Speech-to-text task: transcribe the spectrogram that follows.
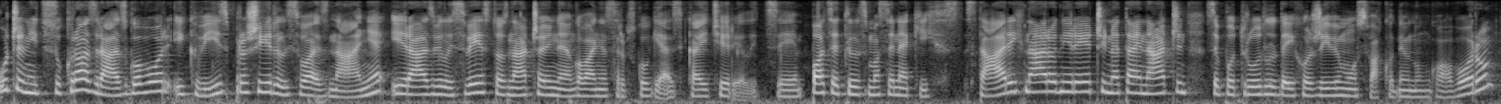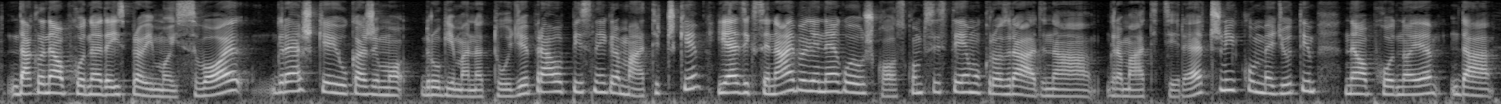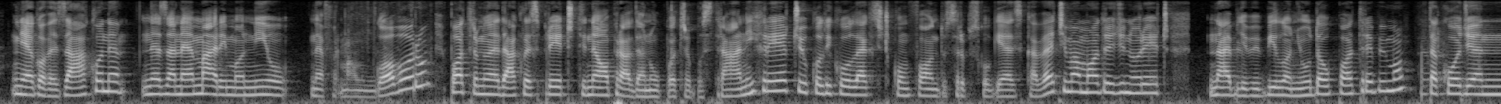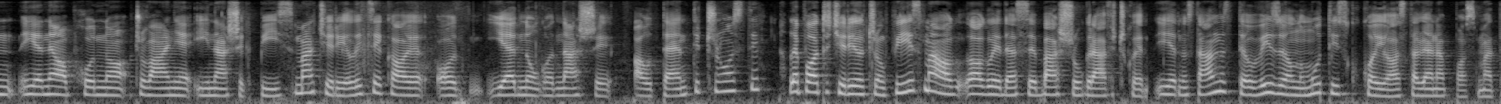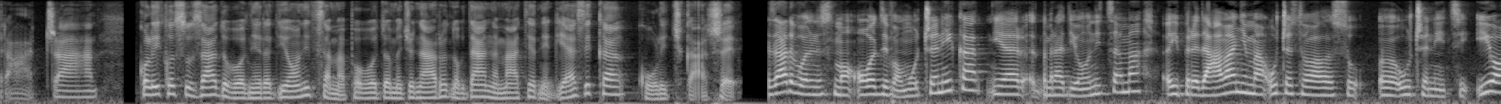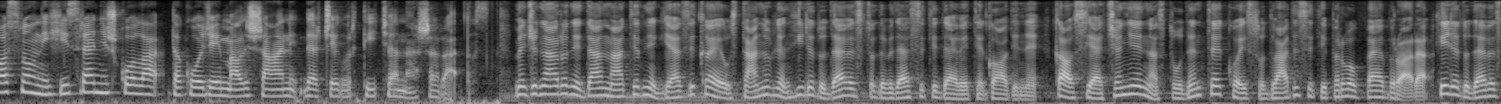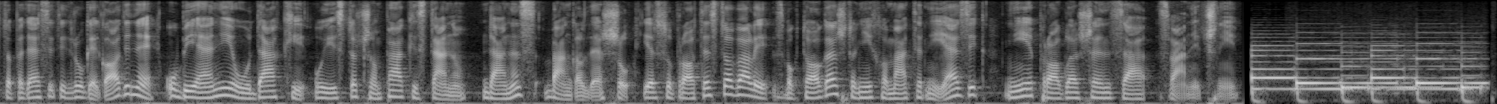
Učenici su kroz razgovor i kviz proširili svoje znanje i razvili svest o značaju negovanja srpskog jezika i ćirilice. Podsjetili smo se nekih starih narodnih reči na taj način se potrudili da ih oživimo u svakodnevnom govoru. Dakle, neophodno je da ispravimo i svoje greške i ukažemo drugima na tuđe pravopisne i gramatičke. Jezik se najbolje neguje u školskom sistemu kroz rad na gramatici i rečniku, međutim, neophodno je da njegove zakone ne zanemarimo ni u neformalnom govoru. Potrebno je dakle spriječiti neopravdanu upotrebu stranih reči ukoliko u leksičkom fondu srpskog jezika već imamo određenu reč, najbolje bi bilo nju da upotrebimo. Također je neophodno čuvanje i našeg pisma, Ćirilice, kao je od jednog od naše autentičnosti. Lepota ćiriličnog pisma ogleda se baš u grafičkoj jednostavnosti te u vizualnom utisku koji ostavlja na posmatrača. Koliko su zadovoljni radionicama povodom Međunarodnog dana maternjeg jezika, Kulić kaže. Zadovoljni smo odzivom učenika jer radionicama i predavanjima učestvovali su e, učenici i osnovnih i srednjih škola, također i mališani dečijeg vrtića Naša radost. Međunarodni dan maternjeg jezika je ustanovljen 1999. godine kao sjećanje na studente koji su 21. februara 1952. godine ubijeni u Daki u istočnom Pakistanu, danas Bangladešu, jer su protestovali zbog toga što njihov materni jezik nije proglašen za zvanični.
